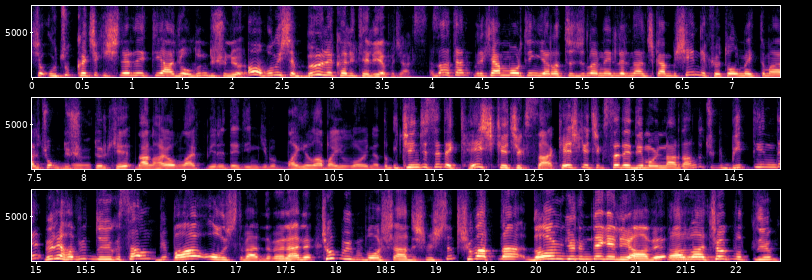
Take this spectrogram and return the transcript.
işte uçuk kaçık işlere de ihtiyacı olduğunu düşünüyorum. Ama bunu işte böyle kaliteli yapacaksın. Zaten zaten Rick and Morty'nin yaratıcıların ellerinden çıkan bir şeyin de kötü olma ihtimali çok düşüktür ki ben High on Life 1'i dediğim gibi bayıla bayıla oynadım. İkincisi de keşke çıksa. Keşke çıksa dediğim oyunlardan da çünkü bittiğinde böyle hafif duygusal bir bağ oluştu bende. Böyle hani çok büyük bir boşluğa düşmüştüm. Şubat'ta doğum günümde geliyor abi. Vallahi çok mutluyum.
